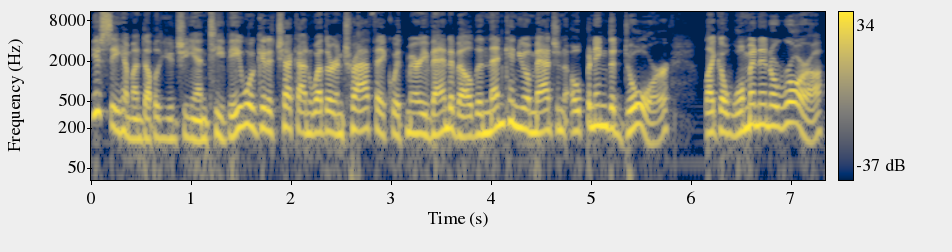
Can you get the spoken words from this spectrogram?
You see him on WGN TV. We'll get a check on weather and traffic with Mary Van de Velde. And then can you imagine opening the door like a woman in Aurora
